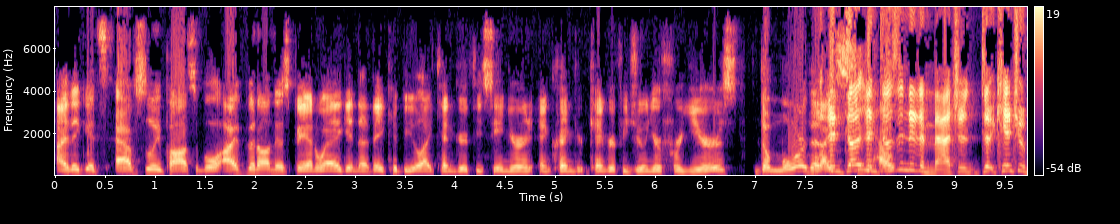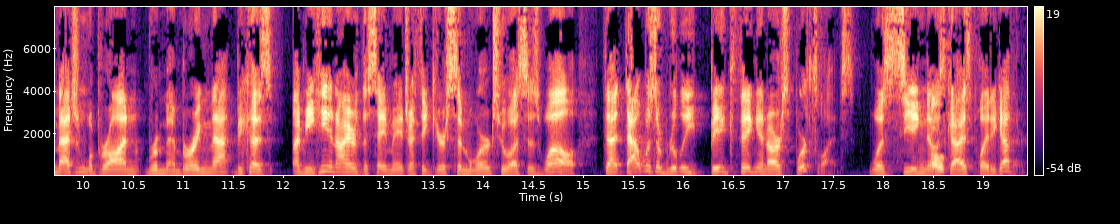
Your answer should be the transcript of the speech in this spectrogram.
I think it's absolutely possible. I've been on this bandwagon that they could be like Ken Griffey Sr. and, and Ken, Ken, Griffey Jr. for years. The more that well, I and, do, and how- doesn't it imagine? Can't you imagine LeBron remembering that? Because I mean, he and I are the same age. I think you're similar to us as well. That that was a really big thing in our sports lives was seeing those oh. guys play together.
